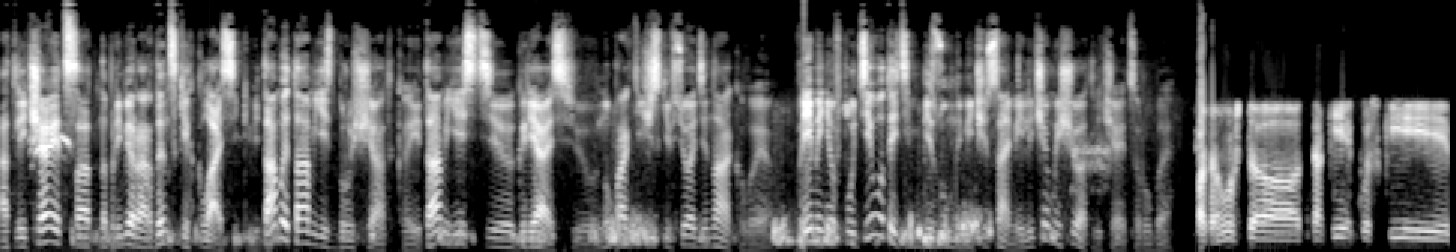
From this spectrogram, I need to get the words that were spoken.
отличается от, например, орденских классик? Ведь там и там есть брусчатка, и там есть э, грязь, ну, практически все одинаковое. Временем в пути вот этими безумными часами или чем еще отличается Рубе? Потому что такие куски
